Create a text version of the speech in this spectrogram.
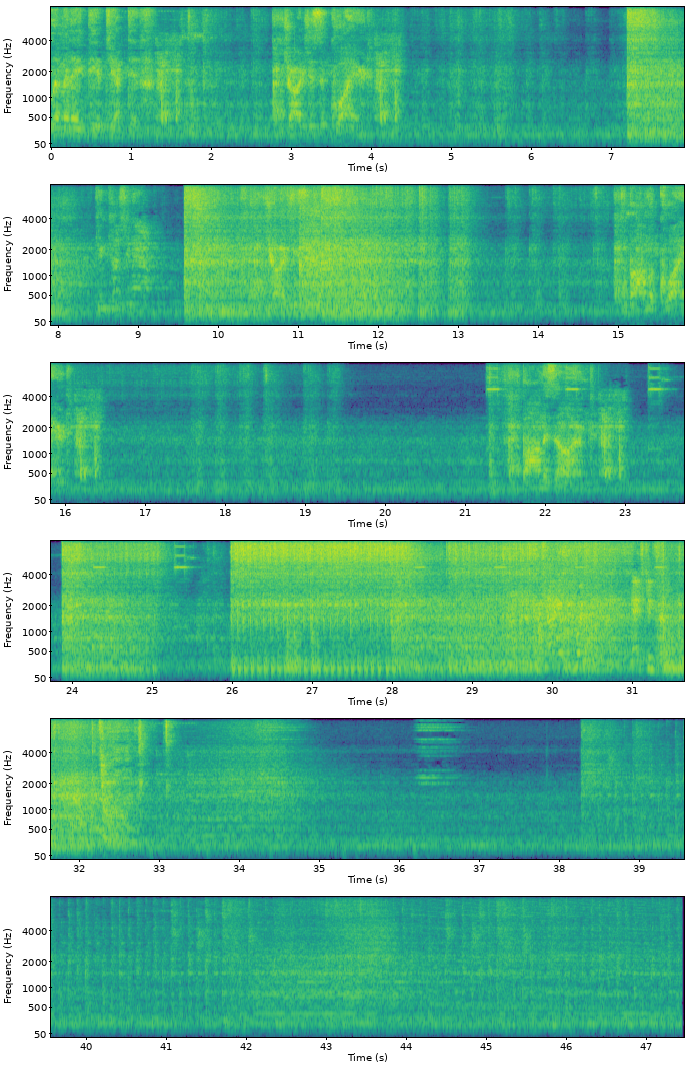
Eliminate the objective. Charges acquired. Concussion out! Charges dropped. Bomb acquired. Bomb is armed. que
